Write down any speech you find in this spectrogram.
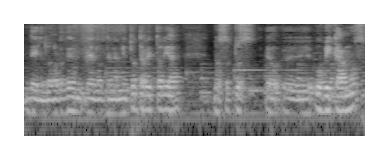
del orden del ordenamiento territorial, nosotros eh, eh, ubicamos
